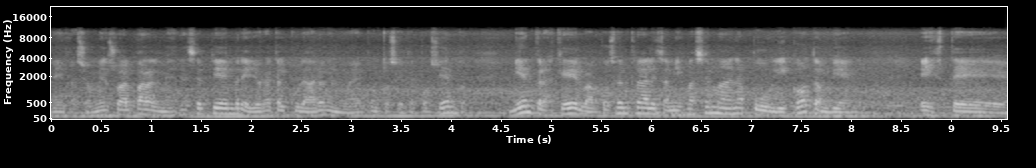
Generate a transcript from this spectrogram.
La inflación mensual para el mes de septiembre ellos la calcularon en 9.7%, mientras que el Banco Central esa misma semana publicó también este,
